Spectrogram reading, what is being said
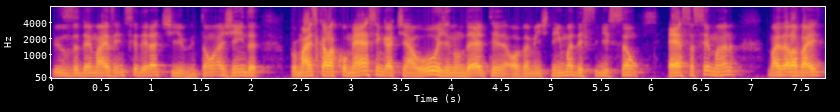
e os demais entes federativos. Então, a agenda, por mais que ela comece a engatinhar hoje, não deve ter, obviamente, nenhuma definição essa semana, mas ela vai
